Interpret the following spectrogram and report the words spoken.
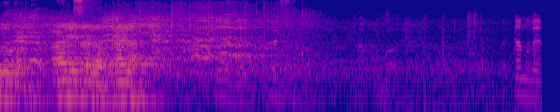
Bulungan, Ate Sarah Kala. Tamam ben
